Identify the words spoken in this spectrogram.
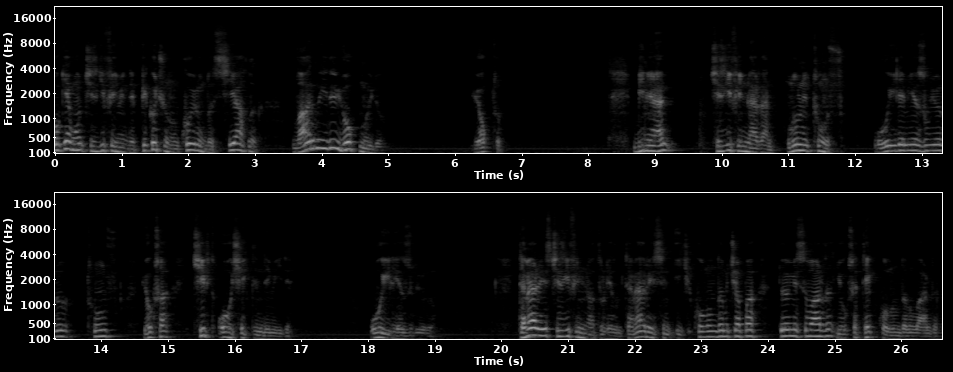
Pokemon çizgi filminde Pikachu'nun kuyruğunda siyahlık var mıydı yok muydu? Yoktu. Bilinen çizgi filmlerden Looney Tunes U ile mi yazılıyordu Tunes yoksa çift O şeklinde miydi? U ile yazılıyordu. Temel Reis çizgi filmini hatırlayalım. Temel Reis'in iki kolunda mı çapa dövmesi vardı yoksa tek kolunda mı vardı?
